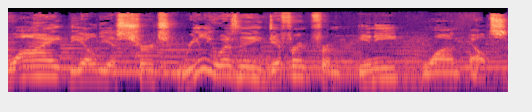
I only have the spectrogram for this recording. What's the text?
why the LDS Church really wasn't any different from anyone else.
